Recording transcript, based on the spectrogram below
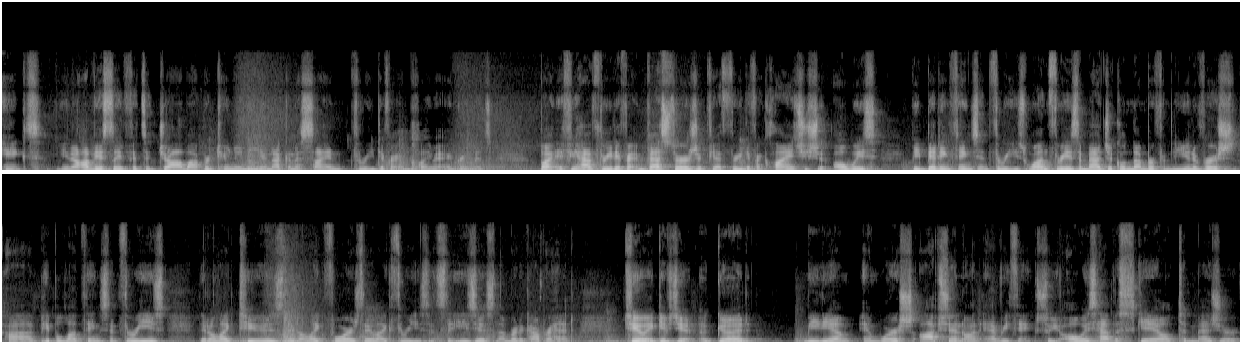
inked. You know, obviously, if it's a job opportunity, you're not going to sign three different employment agreements. But if you have three different investors, if you have three different clients, you should always be bidding things in threes. One, three is a magical number from the universe. Uh, people love things in threes. They don't like twos, they don't like fours, they like threes. It's the easiest number to comprehend. Two, it gives you a good medium, and worst option on everything. So you always have a scale to measure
